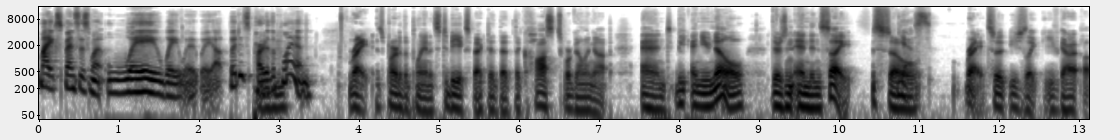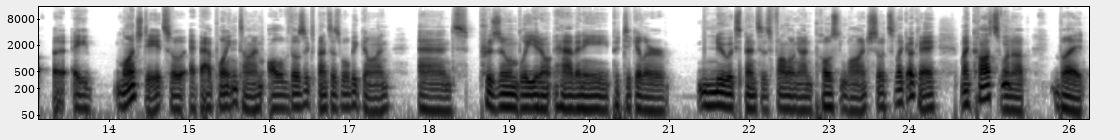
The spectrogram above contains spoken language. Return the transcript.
my expenses went way, way, way, way up, but it's part of the mm-hmm. plan. Right. It's part of the plan. It's to be expected that the costs were going up, and and you know there's an end in sight. So Yes. right. So you just like you've got a, a launch date. So at that point in time, all of those expenses will be gone, and presumably you don't have any particular new expenses following on post launch. So it's like okay, my costs went up, but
